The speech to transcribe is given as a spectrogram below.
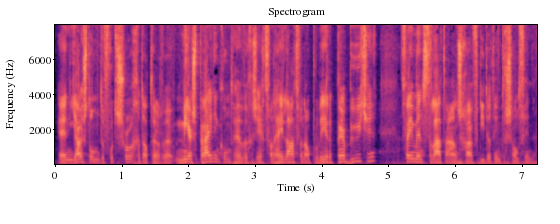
En juist om ervoor te zorgen dat er uh, meer spreiding komt... hebben we gezegd van hey, laten we nou proberen per buurtje... twee mensen te laten aanschuiven die dat interessant vinden.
